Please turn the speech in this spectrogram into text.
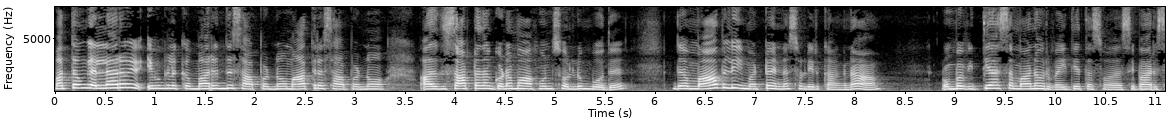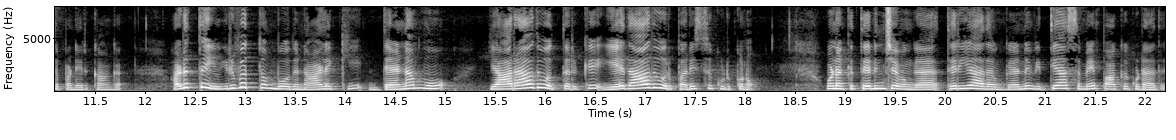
மற்றவங்க எல்லாரும் இவங்களுக்கு மருந்து சாப்பிடணும் மாத்திரை சாப்பிடணும் அது சாப்பிட்டா தான் குணமாகும்னு சொல்லும்போது இந்த மாபிலி மட்டும் என்ன சொல்லியிருக்காங்கன்னா ரொம்ப வித்தியாசமான ஒரு வைத்தியத்தை சிபாரிசு பண்ணியிருக்காங்க. அடுத்த இருபத்தொம்போது நாளைக்கு தினமும் யாராவது ஒருத்தருக்கு ஏதாவது ஒரு பரிசு கொடுக்கணும். உனக்கு தெரிஞ்சவங்க தெரியாதவங்கன்னு வித்தியாசமே பார்க்கக்கூடாது.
